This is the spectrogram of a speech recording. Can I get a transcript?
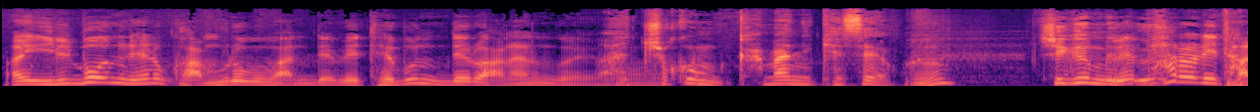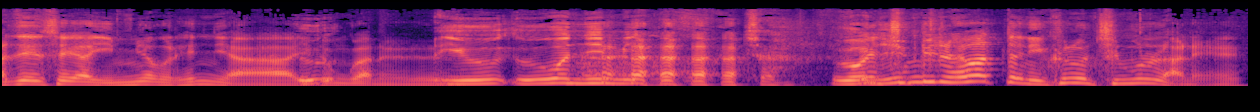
아니 일본으로 해놓고 안 물어보면 안 돼. 왜 대본대로 안 하는 거예요? 아, 조금 가만히 계세요. 응? 지금 왜 의- 8월이 다 돼서야 임명을 했냐 이동관을? 의, 의원님이 자, 왜 의원님 준비를 해왔더니 그런 질문을 안 해?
